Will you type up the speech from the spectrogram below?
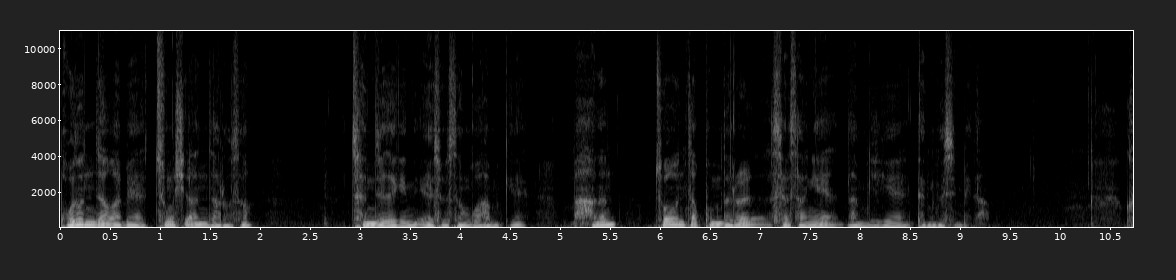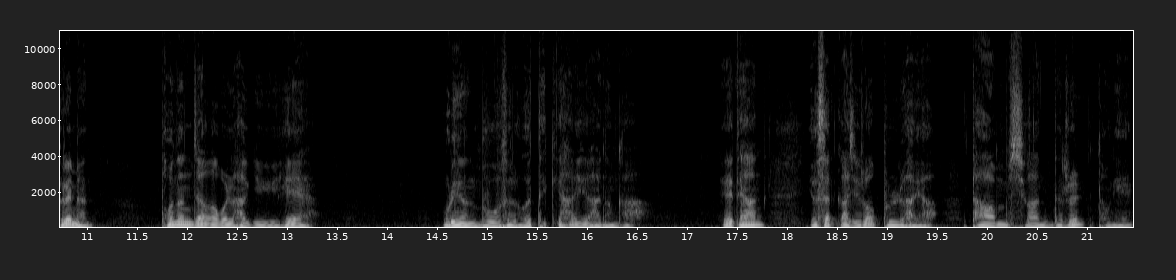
보는 작업에 충실한 자로서 천재적인 예술성과 함께 많은 좋은 작품들을 세상에 남기게 된 것입니다. 그러면 보는 작업을 하기 위해 우리는 무엇을 어떻게 해야 하는가에 대한 여섯 가지로 분류하여 다음 시간들을 통해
